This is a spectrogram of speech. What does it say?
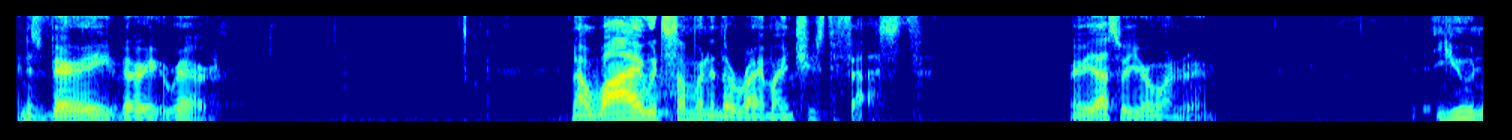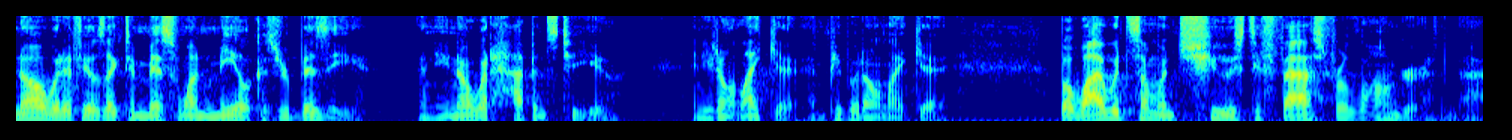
and is very, very rare. Now, why would someone in their right mind choose to fast? Maybe that's what you're wondering. You know what it feels like to miss one meal because you're busy, and you know what happens to you, and you don't like it, and people don't like it. But why would someone choose to fast for longer than that?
